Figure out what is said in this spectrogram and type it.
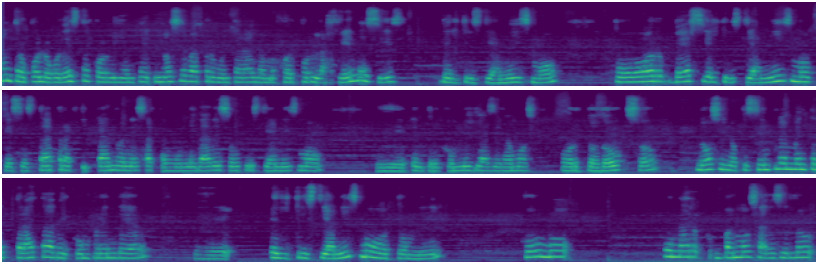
antropólogo de esta corriente no se va a preguntar a lo mejor por la génesis del cristianismo, por ver si el cristianismo que se está practicando en esa comunidad es un cristianismo, eh, entre comillas, digamos, ortodoxo, no, sino que simplemente trata de comprender eh, el cristianismo otomí como una, vamos a decirlo,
